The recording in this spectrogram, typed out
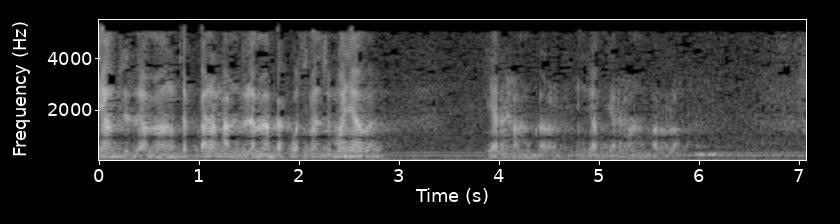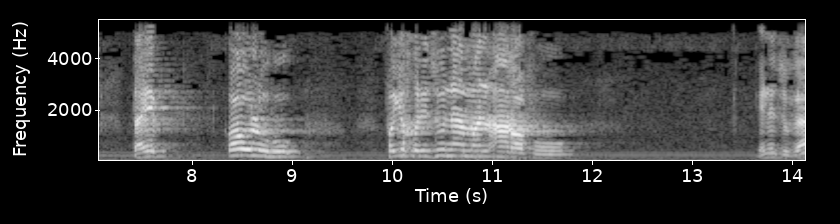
yang bisa mengucapkan alhamdulillah maka kewajiban semuanya apa? Yarhamukallah. Jawab yarhamukallah. Taib qauluhu fayukhrijuna man arafu. Ini juga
